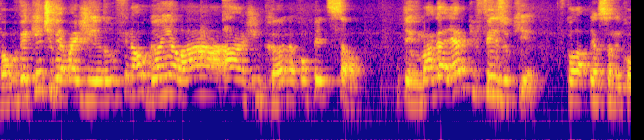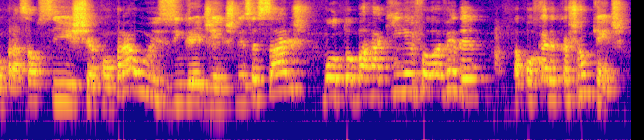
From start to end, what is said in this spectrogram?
vamos ver quem tiver mais dinheiro no final ganha lá a gincana, a competição. Teve uma galera que fez o quê? Ficou lá pensando em comprar salsicha, comprar os ingredientes necessários, montou barraquinha e foi lá vender a porcaria do cachorro quente.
